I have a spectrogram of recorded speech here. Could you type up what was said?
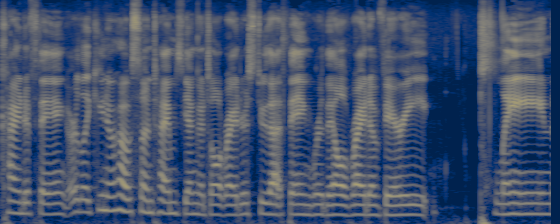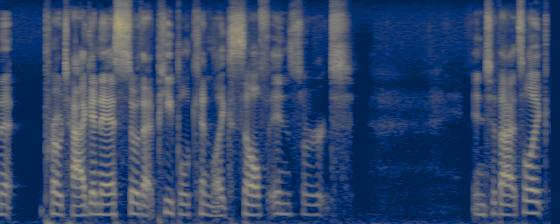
kind of thing. Or like, you know how sometimes young adult writers do that thing where they'll write a very plain protagonist so that people can like self insert into that. So like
